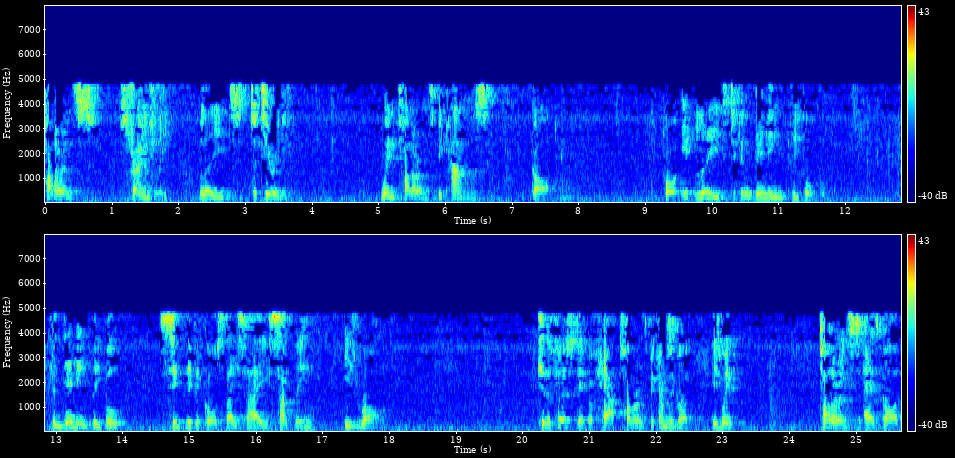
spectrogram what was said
tolerance, strangely, leads to tyranny when tolerance becomes God. For it leads to condemning people. Condemning people simply because they say something is wrong. See, the first step of how tolerance becomes a God is when tolerance as God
